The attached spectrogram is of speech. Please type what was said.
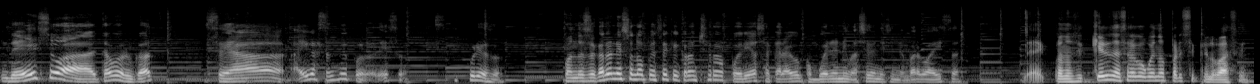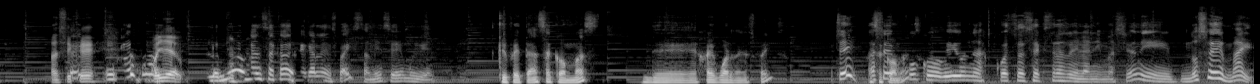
de eso a Tower of God se ha, hay bastante progreso. Es curioso. Cuando sacaron eso no pensé que Crunchyroll podría sacar algo con buena animación y sin embargo ahí está. Eh, cuando se quieren hacer algo bueno parece que lo hacen. Así que, Incluso oye, lo mismo que han sacado de High Garden Spice también se ve muy bien. ¿Qué fetan sacó más de High Warden Space? Sí, ¿Hace hace poco vi unas cosas extras de la animación y no se ve mal.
